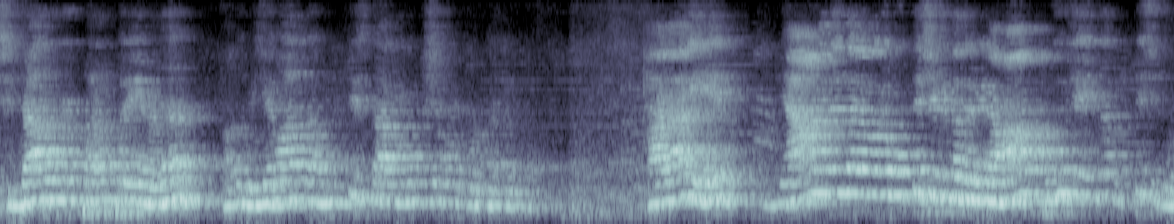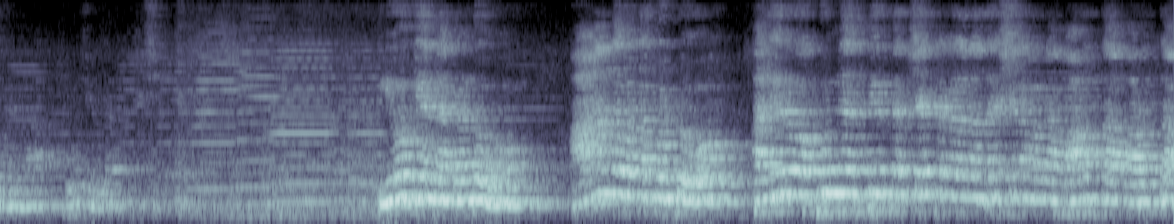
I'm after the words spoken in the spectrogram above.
ಸಿದ್ಧಾರೂಢ ಪರಂಪರೆ ಏನದ? ಅದು ನಿಜವಾದ ಮುಕ್ತಿ ಸ್ಥಾನ ಮೋಕ್ಷವನ್ನು ಕೊಡ್ತಕ್ಕಂಥ ಹಾಗಾಗಿ ಜ್ಞಾನದಿಂದ ನಮಗೆ ಮುಕ್ತಿ ಸಿಗುತ್ತದೆ ವಿನಃ ಪೂಜೆಯಿಂದ ಮುಕ್ತಿ ಸಿಗುವುದಿಲ್ಲ. ಪೂಜೆಯಿಂದ ಯೋಗಿಯನ್ನ ಕಂಡು ಆನಂದವನ್ನು ಕೊಟ್ಟು ಅಲ್ಲಿರುವ ಪುಣ್ಯ ತೀರ್ಥ ಕ್ಷೇತ್ರಗಳನ್ನ ದರ್ಶನವನ್ನ ಮಾಡುತ್ತಾ ಮಾಡುತ್ತಾ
